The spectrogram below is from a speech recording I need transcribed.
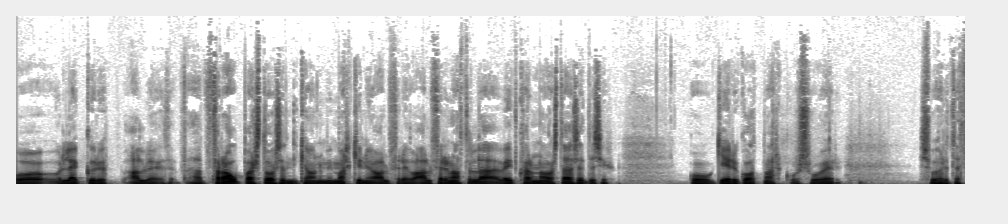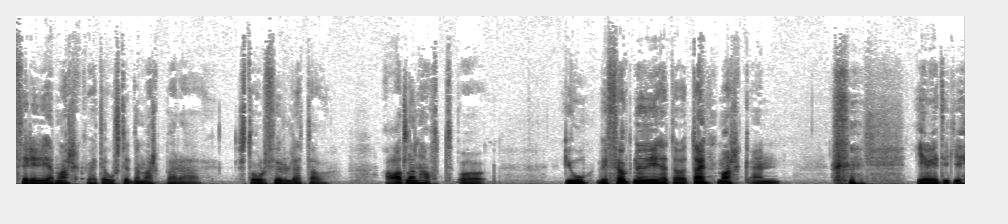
og, og leggur upp alveg það frábær stóðsendi kjánum í markinu og Alfred og Alfred náttúrulega veit hvað hann á að staðsetja sig og gerir gott mark og svo er svo er þetta þriðja mark og þetta úslitamark bara stórfyrulegt á, á allan hátt. Og jú, við fögnum því þetta var dæmt mark en ég veit ekki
